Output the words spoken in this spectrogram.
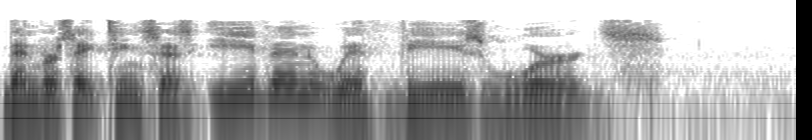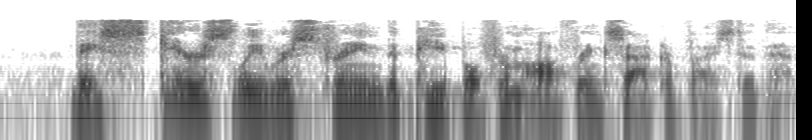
Then verse 18 says, even with these words, they scarcely restrained the people from offering sacrifice to them.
